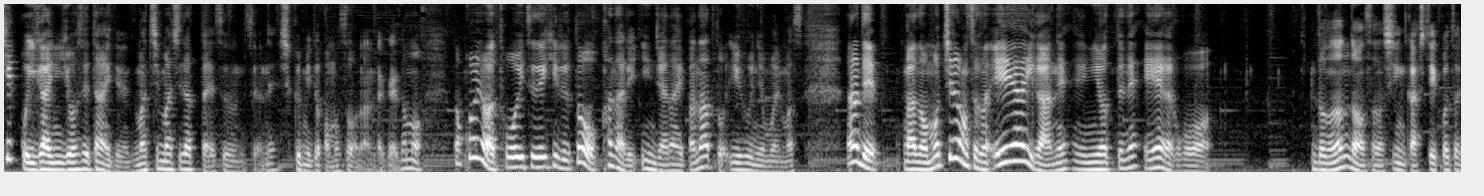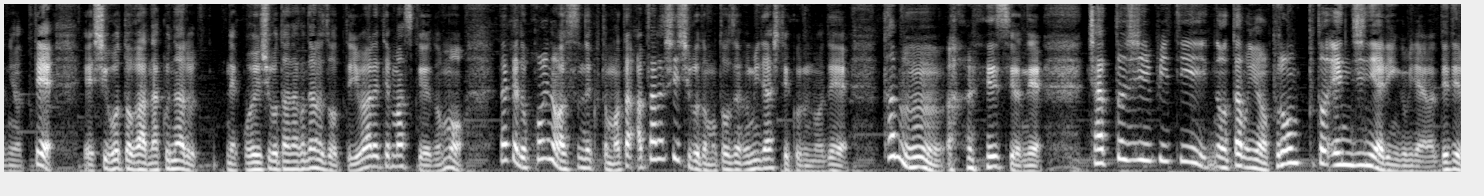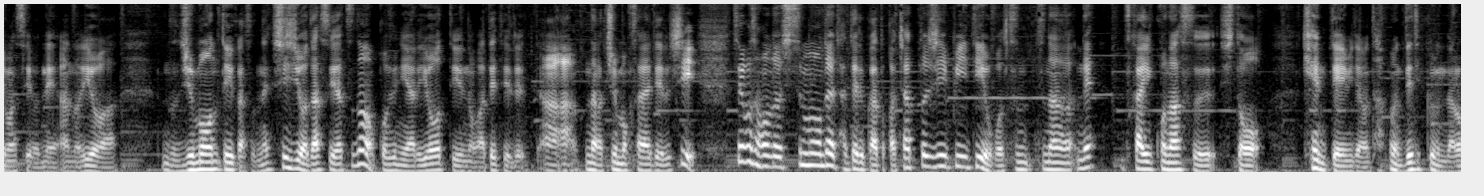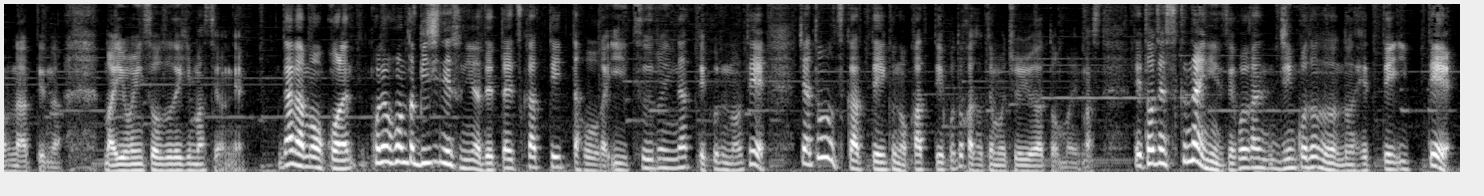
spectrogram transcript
結構意外に行政単位でまちまちだったりするんですよね。仕組みとかもそうなんだけれども、まあ、こういうのは統一できるとかなりいいんじゃないかなというふうに思います。なのであのもちろんその AI がねによってね AI がこうどんどんどんどんその進化していくことによって、え仕事がなくなる、ね、こういう仕事がなくなるぞって言われてますけれども、だけどこういうのが進んでいくとまた新しい仕事も当然生み出してくるので、多分、あれですよね、チャット GPT の多分今プロンプトエンジニアリングみたいなのが出てますよね。あの、要は。呪文っていうかそのね、指示を出すやつのこういうふうにやるよっていうのが出てる、ああ、なんか注目されてるし、それこそ本当に質問をどうやって立てるかとか、チャット GPT をこうつ、つな、ね、使いこなす人検定みたいなの多分出てくるんだろうなっていうのは、まあ容易に想像できますよね。ただもうこれ、これを本当ビジネスには絶対使っていった方がいいツールになってくるので、じゃあどう使っていくのかっていうことがとても重要だと思います。で、当然少ない人数でこれが人口どんどんどんどん減っていって、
